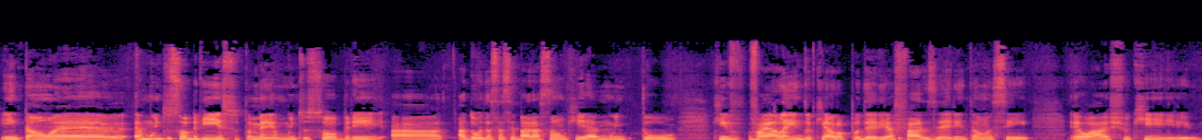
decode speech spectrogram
Então é, é muito sobre isso também, é muito sobre a, a dor dessa separação que é muito. que vai além do que ela poderia fazer. Então, assim, eu acho que.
